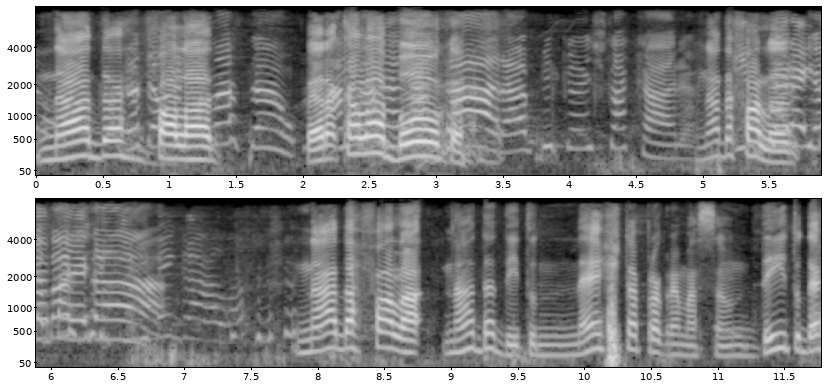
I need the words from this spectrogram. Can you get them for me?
Nada Eu tenho uma falado, informação. Pera, cala a boca. Cara, a picanha está cara. nada falando, Peraí, Nada falar, nada dito nesta programação, dentro de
